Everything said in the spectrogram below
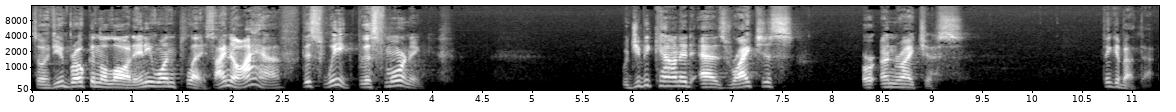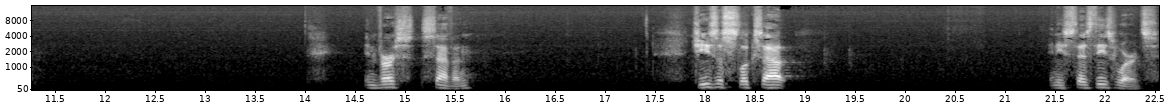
So have you broken the law at any one place? I know I have this week, this morning. Would you be counted as righteous or unrighteous? Think about that. In verse 7, Jesus looks out and he says these words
